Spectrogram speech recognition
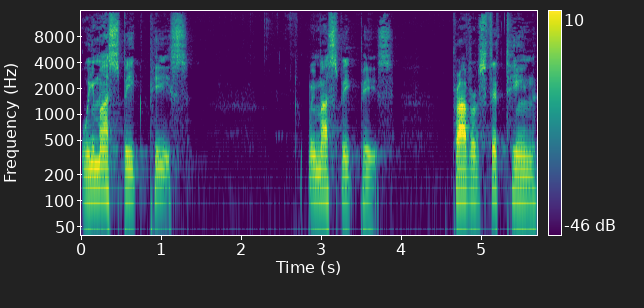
we must speak peace. We must speak peace. Proverbs 15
